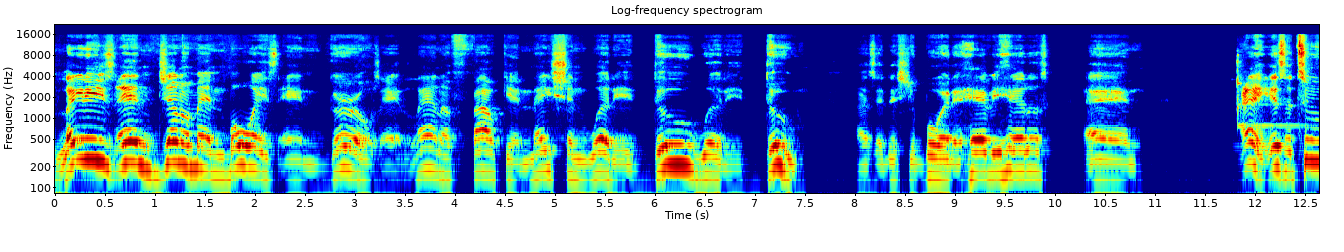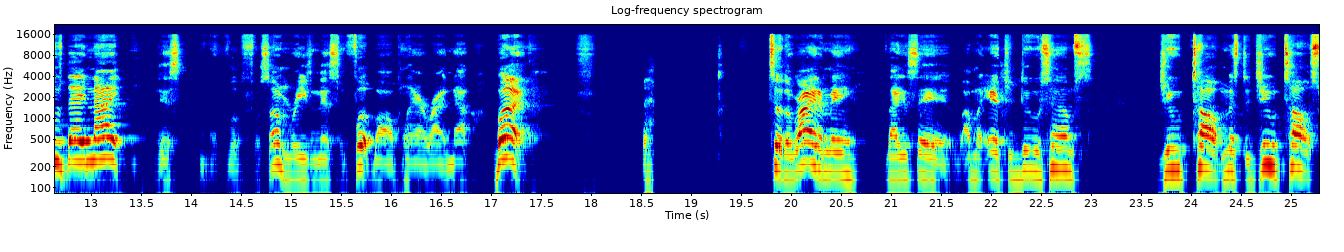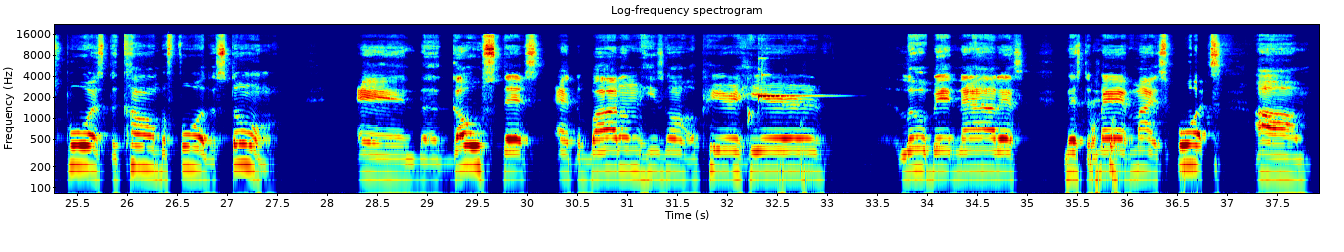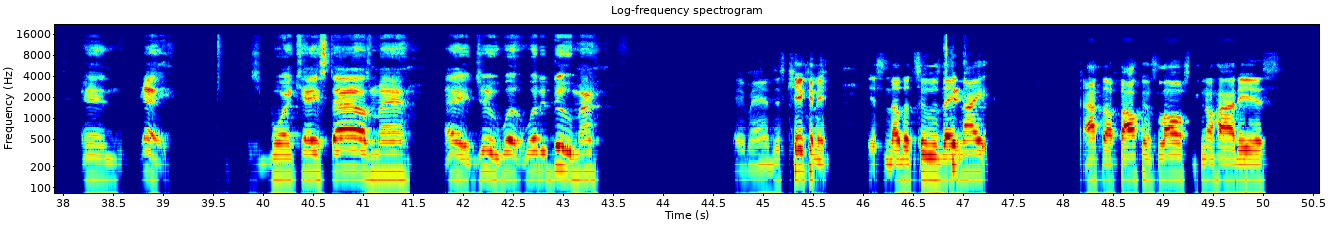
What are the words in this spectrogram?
Ladies and gentlemen, boys and girls, Atlanta Falcon Nation, what it do, what it do. I said, this your boy, the heavy hitters. And hey, it's a Tuesday night. It's for, for some reason there's some football playing right now. But to the right of me, like I said, I'm gonna introduce him. Jew Talk, Mr. Jew Talk Sports, the calm before the storm and the ghost that's at the bottom, he's gonna appear here a little bit now. That's Mr. Mad Mike Sports. Um, and hey, it's your boy K Styles, man. Hey, Jew, what what it do, man? Hey man, just kicking it. It's another Tuesday night after Falcons lost. You know how it is.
